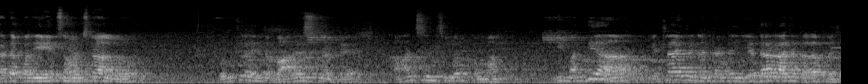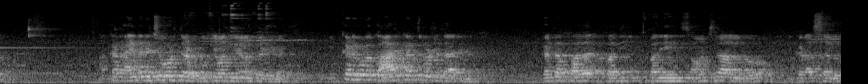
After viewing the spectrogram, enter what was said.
గత పదిహేను సంవత్సరాల్లో ఒంట్లో ఎంత బాధేస్తుందంటే కాన్స్టిట్యున్సీలో ఒక మ- ఈ మధ్య ఎట్లా అయిపోయిందంటే అంటే యథా రాజ తదా ప్రజ అక్కడ ఆయన రెచ్చగొడతాడు ముఖ్యమంత్రి రేవంత్ రెడ్డి గారు. ఇక్కడ కూడా కార్యకర్తలు ఒకటి దారిని గత పద పది పదిహేను సంవత్సరాల్లో ఇక్కడ అసలు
